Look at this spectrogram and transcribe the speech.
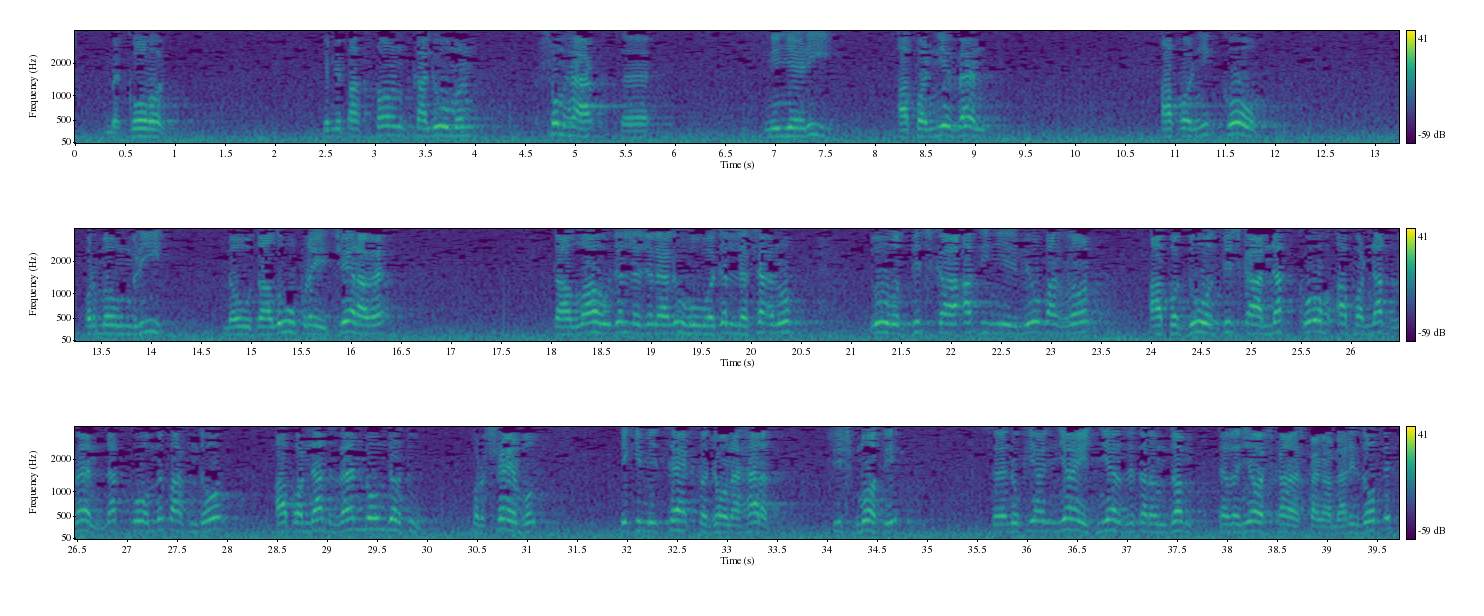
Me kohën, kemi pas thonë kalumen shumë herë se një njeri apo një vend apo një kohë për me u ngrit me u dallu prej qerave te Allahu xhele xhelaluhu ve xhele shanuhu duhet diçka ati njeri me iu pas dhon apo duhet diçka n'at kohë apo n'at vend n'at kohë me pas ndodh apo në atë vend me u ndërtu për shembul i kimi cek këto gjona herët qysh moti se nuk janë njajt njerëzit e rëndomt edhe nja çka është pejgamber i Zotit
